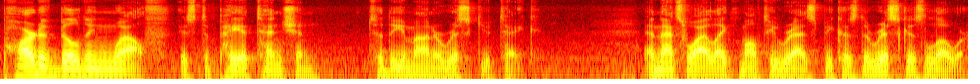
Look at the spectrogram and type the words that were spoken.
part of building wealth is to pay attention to the amount of risk you take. And that's why I like multi-res because the risk is lower.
